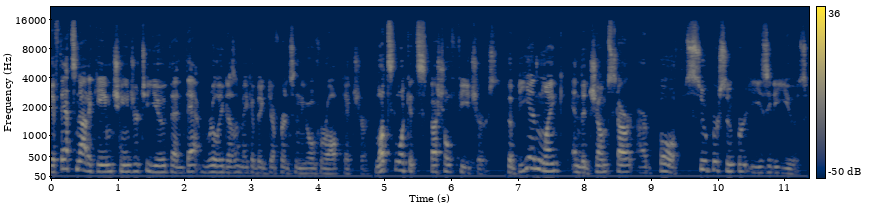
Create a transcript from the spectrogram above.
If that's not a game changer to you, then that really doesn't make a big difference in the overall picture. Let's look at special features. The BN Link and the Jumpstart are both super, super easy to use.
